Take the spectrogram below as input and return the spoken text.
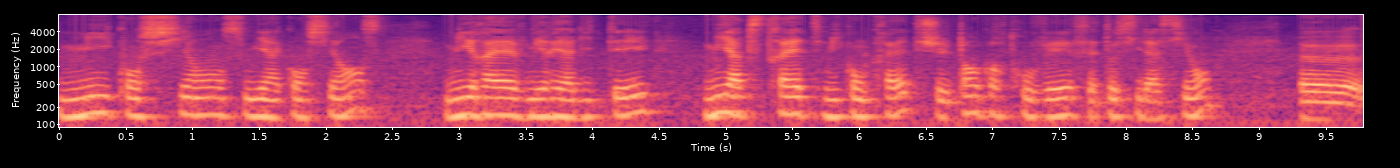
mi-conscience, mi-inconscience, mi-rêve, mi-réalité, mi-abstraite, mi-concrète, je n'ai pas encore trouvé cette oscillation. Euh,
